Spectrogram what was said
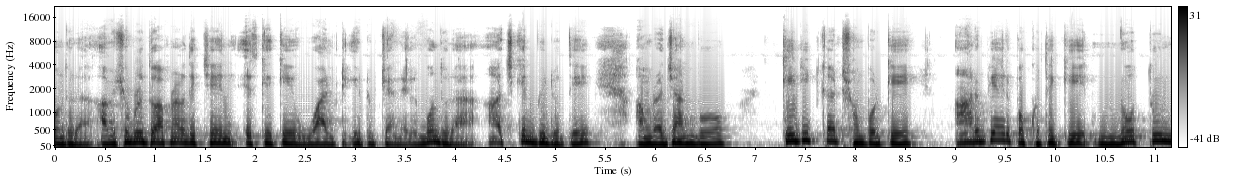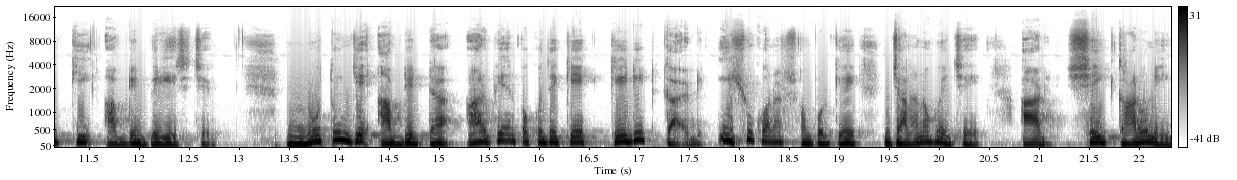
বন্ধুরা, আমি সুব্রত, আপনারা দেখছেন এসকে কে ওয়ার্ল্ড ইউটিউব চ্যানেল বন্ধুরা, আজকের ভিডিওতে আমরা জানব ক্রেডিট কার্ড সম্পর্কে আরবিআইয়ের পক্ষ থেকে নতুন কি আপডেট বেরিয়ে এসেছে। নতুন যে আপডেটটা আরবিআইয়ের পক্ষ থেকে ক্রেডিট কার্ড ইস্যু করার সম্পর্কে জানানো হয়েছে, আর সেই কারণেই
